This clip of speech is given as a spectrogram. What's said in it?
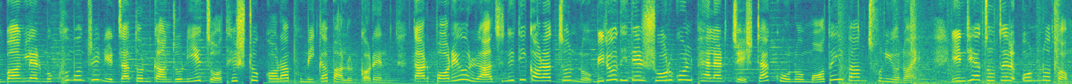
বাংলার মুখ্যমন্ত্রী নির্যাতন কাণ্ড নিয়ে যথেষ্ট কড়া ভূমিকা পালন করেন। তারপরেও রাজনীতি করার জন্য বিরোধীদের শোরগোল ফেলার চেষ্টা কোনো মতেই বাঞ্ছনীয় নয়। ইন্ডিয়া জোটের অন্যতম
